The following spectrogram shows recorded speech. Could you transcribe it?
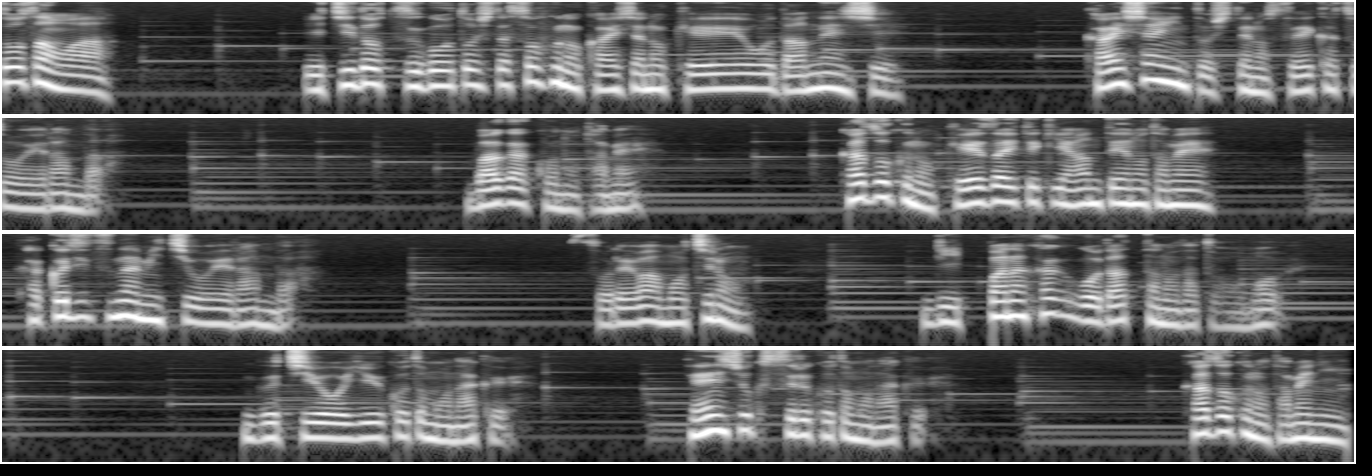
父さんは一度都合とした祖父の会社の経営を断念し会社員としての生活を選んだ。我が子のため家族の経済的安定のため確実な道を選んだ。それはもちろん立派な覚悟だったのだと思う。愚痴を言うこともなく転職することもなく家族のために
